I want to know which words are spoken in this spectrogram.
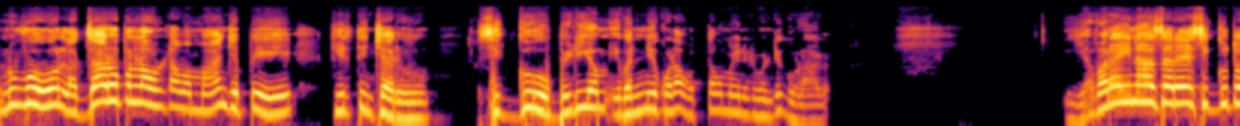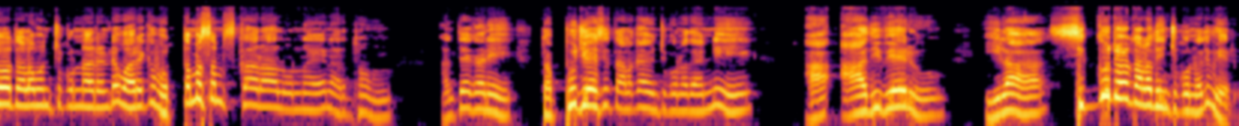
నువ్వు లజ్జారూపంలో ఉంటావమ్మా అని చెప్పి కీర్తించారు. సిగ్గు బిడియం ఇవన్నీ కూడా ఉత్తమమైనటువంటి గుణాలు. ఎవరైనా సరే సిగ్గుతో తల వంచుకున్నారంటే వారికి ఉత్తమ సంస్కారాలు ఉన్నాయని అర్థం. అంతేగాని తప్పు చేసి తలకాయించుకున్న దాన్ని ఆ- వేరు ఇలా సిగ్గుతో తలదించుకున్నది వేరు.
